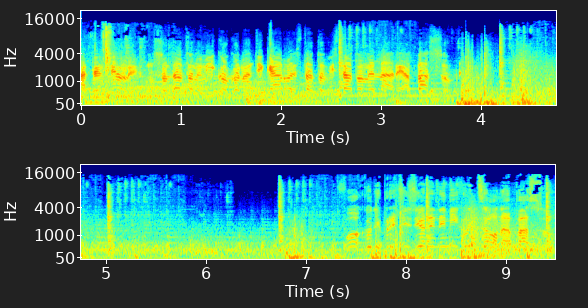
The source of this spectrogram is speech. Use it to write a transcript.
Attenzione, un soldato nemico con anticarro è stato avvistato nell'area. Passo! Fuoco di precisione nemico in zona, passo.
